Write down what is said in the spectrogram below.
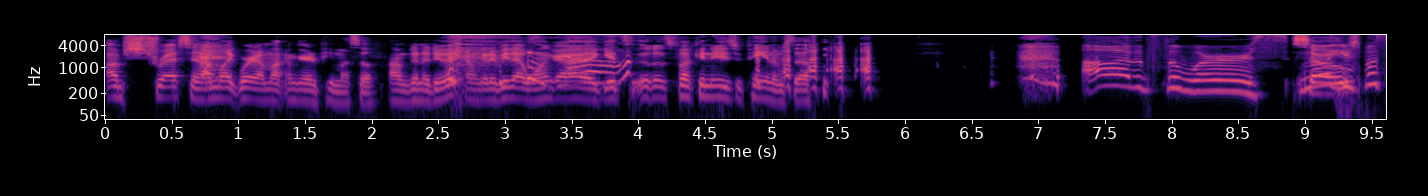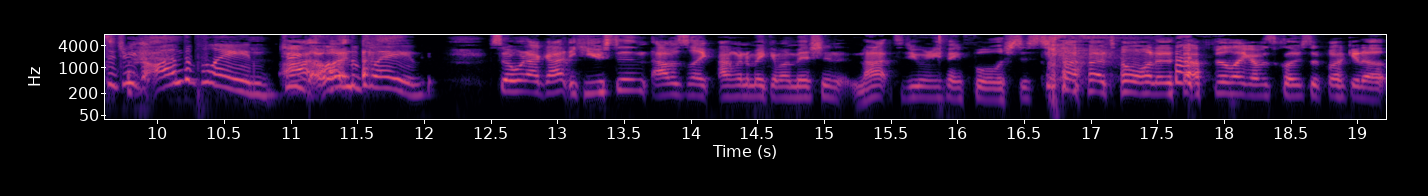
I'm stressing. I'm like, where I'm like, I'm going to pee myself. I'm going to do it. I'm going to be that one guy that gets those fucking news for peeing himself. Oh, that's the worst. no, you're supposed to drink on the plane. Drink I- on the plane. So when I got to Houston, I was like, I'm going to make it my mission not to do anything foolish. this time. I don't want to, I feel like I was close to fuck it up.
